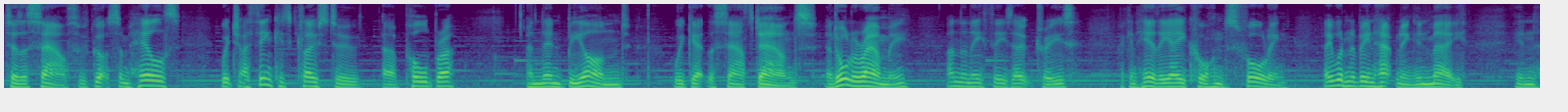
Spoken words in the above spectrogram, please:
to the south. We've got some hills, which I think is close to uh, Pulborough, and then beyond we get the South Downs. And all around me, underneath these oak trees, I can hear the acorns falling they wouldn't have been happening in May in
